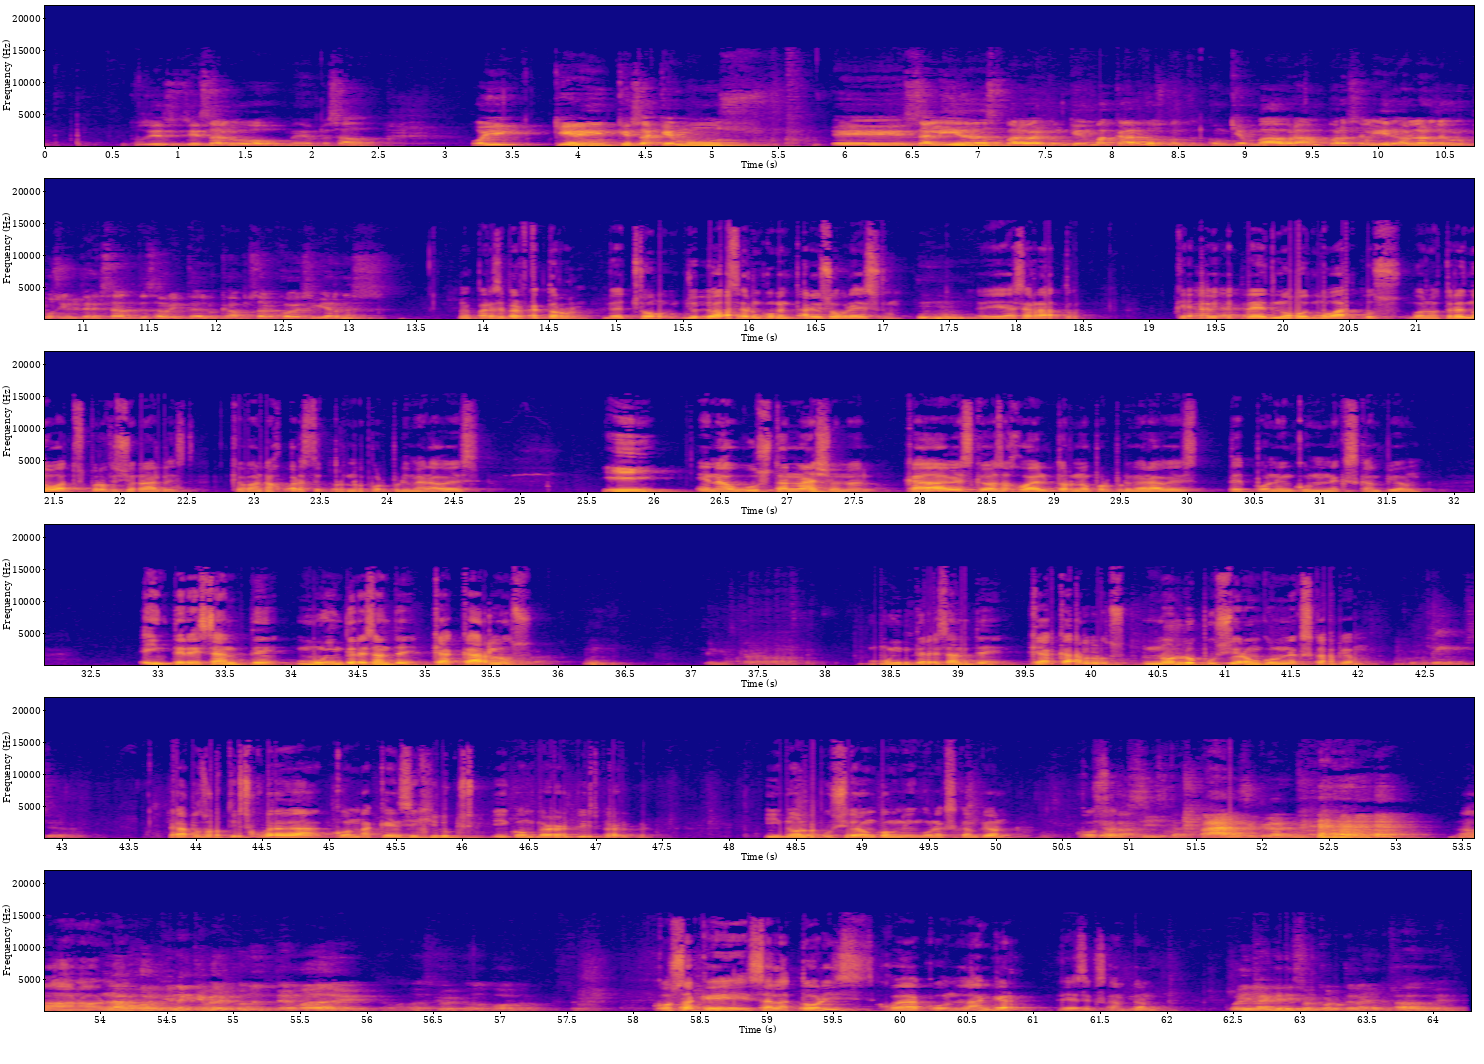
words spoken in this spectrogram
Pues si es algo medio pesado. Oye, ¿quieren que saquemos eh, salidas para ver con quién va Carlos, con, quién va Abraham para salir, hablar de grupos interesantes ahorita de lo que va a pasar jueves y viernes. Me parece perfecto, Ron. De hecho, yo iba a hacer un comentario sobre eso eh, hace rato. Que había tres nuevos novatos, bueno, tres novatos profesionales que van a jugar este torneo por primera vez. Y en Augusta National, cada vez que vas a jugar el torneo por primera vez, te ponen con un ex campeón. E interesante, muy interesante que a Carlos. Muy interesante que a Carlos no lo pusieron con un ex campeón. Carlos Ortiz juega con Mackenzie Hughes y con Bernd Wiesberger. Y no lo pusieron con ningún ex campeón. Cosa racista. Ah, no se crean. No, no, no. A lo mejor tiene que ver con el tema de. Cosa que Salatoris juega con Langer, que es ex campeón Oye, Langer hizo el corte el año pasado, ¿eh?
